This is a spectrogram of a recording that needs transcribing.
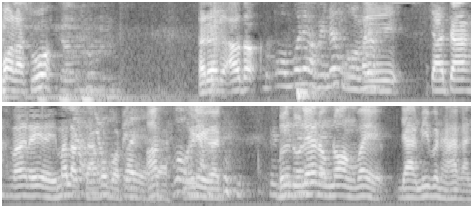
พ่อละสู้เดี๋ยวเดี๋ยวเอาต่อโอ้ไม่ได้เอาไปนั่งโอมไอ้เลยจ้าจ้าวางไหนเอ่ยมารักษาความปลอดภัยอะไม่ได้กัน เบิ่งดูแลน้องๆไว้ยานมีปัญหากัน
